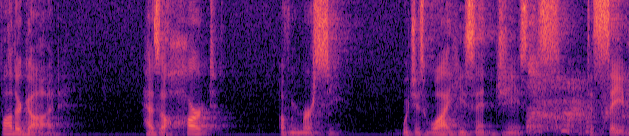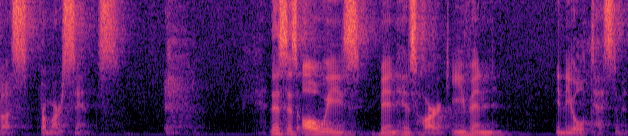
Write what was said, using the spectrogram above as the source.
Father God has a heart of mercy, which is why he sent Jesus to save us from our sins. This has always been his heart, even in the Old Testament.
